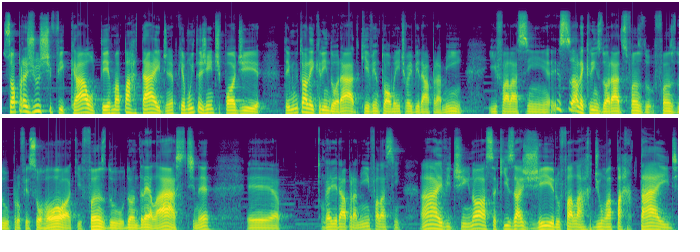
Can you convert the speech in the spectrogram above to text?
só para justificar o termo apartheid, né? Porque muita gente pode. Tem muito alecrim dourado que eventualmente vai virar para mim e falar assim: esses alecrins dourados, fãs do, fãs do professor Rock, fãs do, do André Last, né? É, vai virar para mim e falar assim: ai, Vitinho, nossa, que exagero falar de um apartheid.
